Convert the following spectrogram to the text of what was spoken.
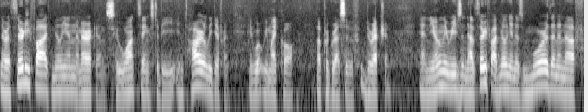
There are 35 million Americans who want things to be entirely different in what we might call a progressive direction. And the only reason now 35 million is more than enough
